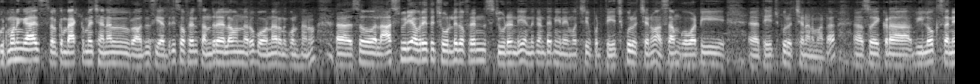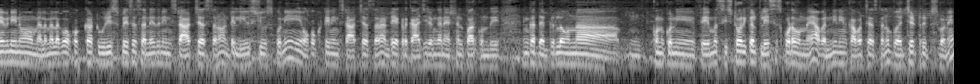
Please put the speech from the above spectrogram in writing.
Good morning guys welcome back to my channel Raju Siyadri so friends అందరూ ఎలా ఉన్నారు? బాగున్నారు అనుకుంటున్నాను. సో లాస్ట్ వీడియో ఎవరైతే చూడలేదో ఫ్రెండ్స్ చూడండి. ఎందుకంటే నేను ఏమొచ్చి ఇప్పుడు తేజ్పూర్ వచ్చాను. అస్సాం గోవాటి uh, తేజ్పూర్ వచ్చాను అనమాట సో uh, ఇక్కడ వీలోక్స్ అనేవి నేను మెల్లమెల్లగా ఒక్కొక్క టూరిస్ట్ ప్లేసెస్ అనేది నేను స్టార్ట్ చేస్తాను. అంటే లీవ్స్ చూసుకొని ఒక్కొక్కటి నేను స్టార్ట్ చేస్తాను. అంటే ఇక్కడ కాజీరంగా నేషనల్ పార్క్ ఉంది. ఇంకా దగ్గరలో ఉన్న కొన్ని కొన్ని ఫేమస్ హిస్టారికల్ ప్లేసెస్ కూడా ఉన్నాయి. అవన్నీ నేను కవర్ చేస్తాను బడ్జెట్ ట్రిప్స్లోనే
